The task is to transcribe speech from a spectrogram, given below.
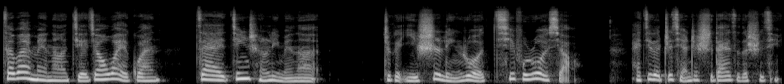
在外面呢，结交外官；在京城里面呢，这个以势凌弱，欺负弱小。还记得之前这石呆子的事情？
